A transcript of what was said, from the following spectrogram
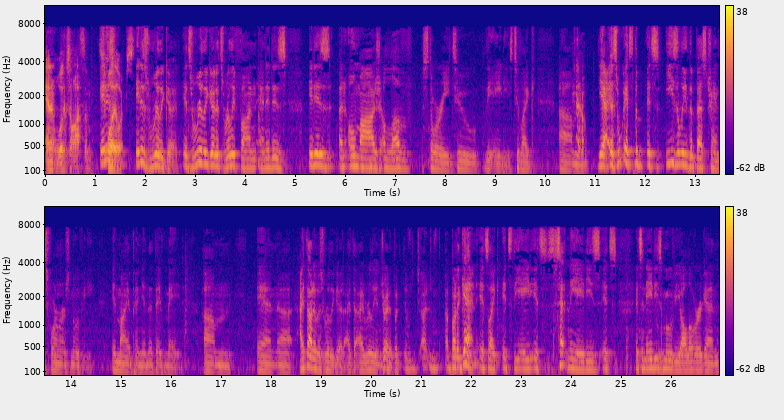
and it looks awesome. It is- Spoilers. It is really good. It's really good. It's really fun, and it is it is an homage, a love story to the '80s, to like. Um, Yeah. yeah, it's it's the it's easily the best Transformers movie in my opinion that they've made. Um, and uh, I thought it was really good. I, th- I really enjoyed it. But uh, but again, it's like it's the 80, it's set in the 80s. It's it's an 80s movie all over again.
